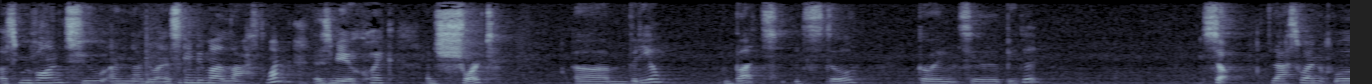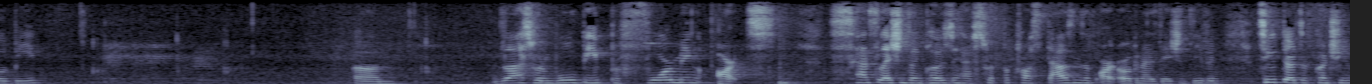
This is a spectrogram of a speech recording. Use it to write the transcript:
let's move on to another one. This is gonna be my last one. Is gonna be a quick and short um, video, but it's still going to be good. So, last one will be um, the last one will be performing arts. Cancellations and closing have swept across thousands of art organizations, leaving two thirds of country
